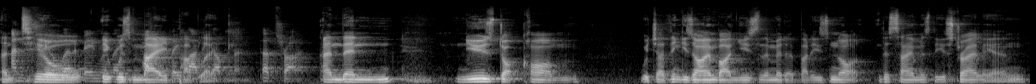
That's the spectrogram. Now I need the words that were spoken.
until, it, it was made publicly by the public. That's right. And then news.com, which I think is owned by News Limited but is not the same as the Australian,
